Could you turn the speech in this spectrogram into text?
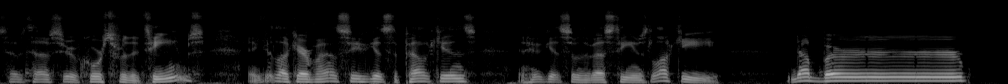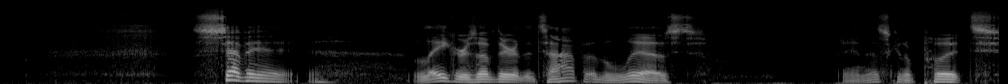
Seven times through, of course, for the teams. And good luck, everybody. Let's see who gets the Pelicans and who gets some of the best teams. Lucky number seven. Lakers up there at the top of the list. And that's going to put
